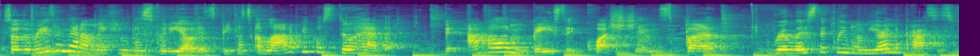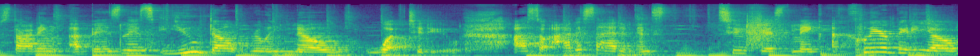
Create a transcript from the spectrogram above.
So the reason that I'm making this video is because a lot of people still have, I call them basic questions, but realistically when you're in the process of starting a business you don't really know what to do uh, so i decided to just make a clear video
